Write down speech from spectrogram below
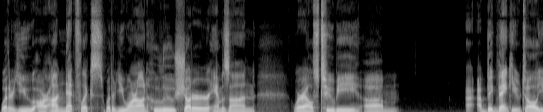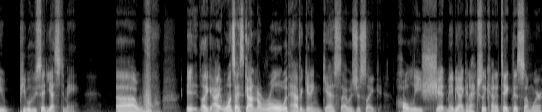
Whether you are on Netflix, whether you are on Hulu, Shudder, Amazon, where else, Tubi. Um, a big thank you to all you people who said yes to me. Uh, it like I once I got in a role with having getting guests, I was just like, holy shit, maybe I can actually kind of take this somewhere.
